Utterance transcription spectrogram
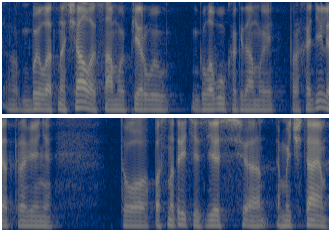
э, был от начала, самую первую главу, когда мы проходили Откровение – то посмотрите, здесь э, мы читаем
